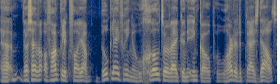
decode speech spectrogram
Uh, daar zijn we afhankelijk van ja, bulkleveringen. Hoe groter wij kunnen inkopen, hoe harder de prijs daalt.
